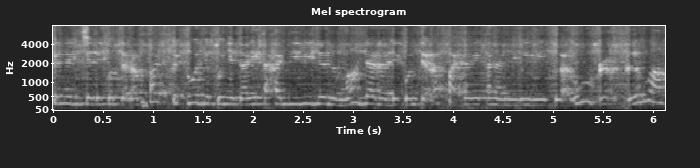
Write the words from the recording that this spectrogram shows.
kena dia jadi kontak rapat kedua dia punya daya tahan diri dia lemah dan ada kontak rapat daya tahan diri pula lemah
